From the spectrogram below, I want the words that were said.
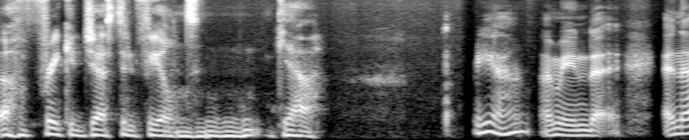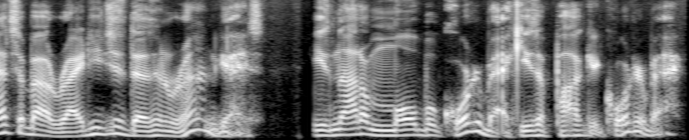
of freaking Justin Fields. Yeah. Yeah, I mean, that, and that's about right. He just doesn't run, guys. He's not a mobile quarterback. He's a pocket quarterback,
